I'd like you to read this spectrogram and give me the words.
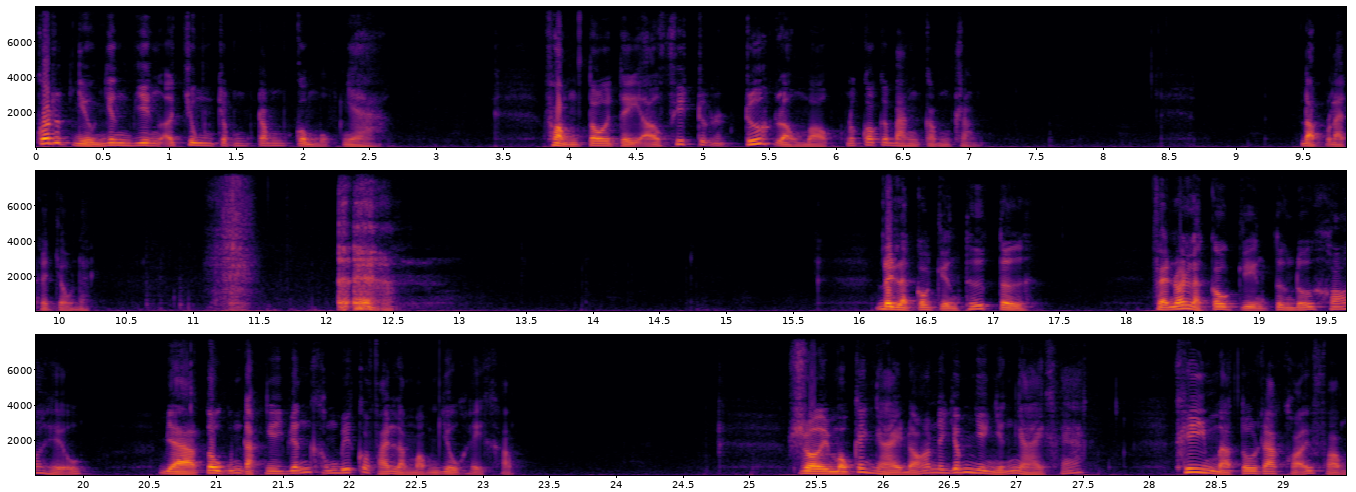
Có rất nhiều nhân viên ở chung trong, trong cùng một nhà. Phòng tôi thì ở phía trước, trước lầu một nó có cái ban công rộng. Đọc lại cái chỗ này. Đây là câu chuyện thứ tư. Phải nói là câu chuyện tương đối khó hiểu. Và tôi cũng đặt nghi vấn không biết có phải là mộng du hay không. Rồi một cái ngày đó, nó giống như những ngày khác. Khi mà tôi ra khỏi phòng,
